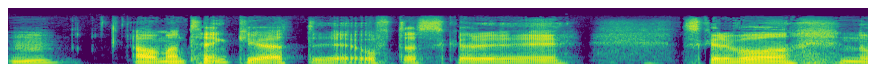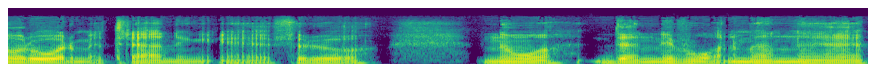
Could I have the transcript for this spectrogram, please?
Mm. Ja, man tänker ju att eh, oftast ska det, ska det vara några år med träning eh, för att nå den nivån men eh,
